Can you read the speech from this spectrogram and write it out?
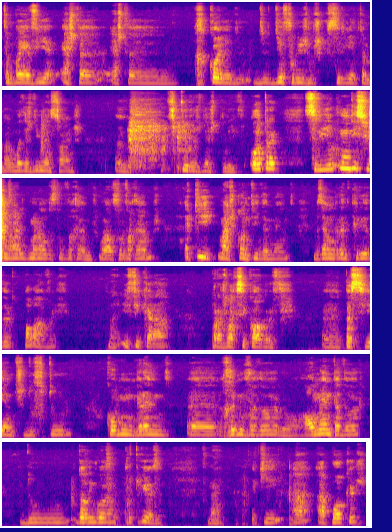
também havia esta, esta recolha de, de, de aforismos que seria também uma das dimensões ah, futuras deste livro. Outra seria um dicionário de Manuel da Silva Ramos. Manuel Silva Ramos, aqui mais contidamente, mas é um grande criador de palavras. é? E ficará para os lexicógrafos ah, pacientes do futuro como um grande ah, renovador ou aumentador do- da língua portuguesa. é? Aqui há, há poucas,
